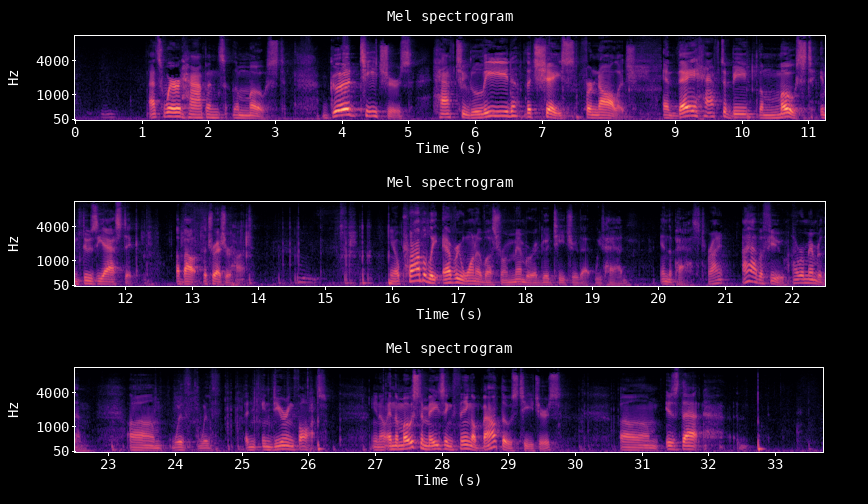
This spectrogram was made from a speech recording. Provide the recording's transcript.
That's where it happens the most. Good teachers have to lead the chase for knowledge, and they have to be the most enthusiastic about the treasure hunt. You know, probably every one of us remember a good teacher that we've had in the past, right? I have a few. I remember them um, with with endearing thoughts. You know, and the most amazing thing about those teachers um, is that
